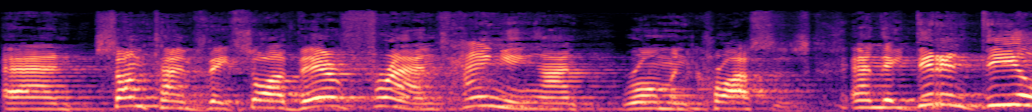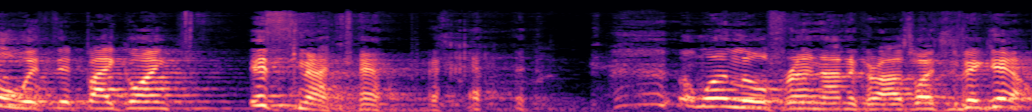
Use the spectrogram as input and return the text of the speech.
And sometimes they saw their friends hanging on Roman crosses. And they didn't deal with it by going, it's not that bad. One little friend on the cross, what's the big deal?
